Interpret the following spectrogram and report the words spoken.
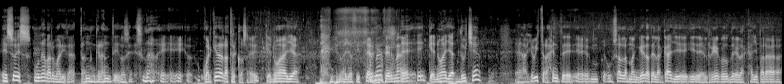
Eso es una barbaridad tan grande, o sea, es una eh, eh, cualquiera de las tres cosas, ¿eh? que no haya que no haya cisterna, que no haya ducha. yo he visto a la gente usar las mangueras de la calle y del riego de las calles para,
